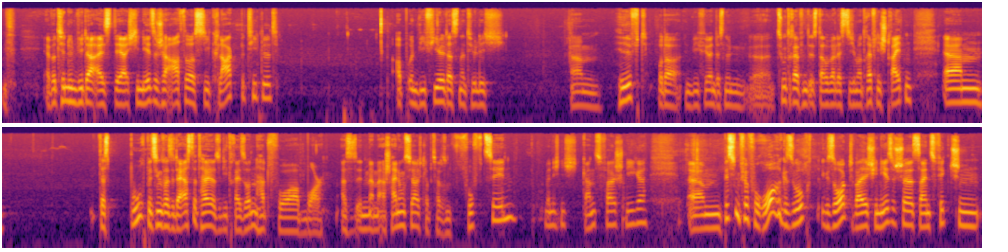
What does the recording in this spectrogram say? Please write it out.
er wird hin und wieder als der chinesische Arthur C. Clarke betitelt. Ob und wie viel das natürlich ähm, hilft oder inwiefern das nun äh, zutreffend ist, darüber lässt sich immer trefflich streiten. Ähm, das Buch, beziehungsweise der erste Teil, also die drei Sonnen, hat vor, boah, also in meinem Erscheinungsjahr, ich glaube 2015, wenn ich nicht ganz falsch liege, ein ähm, bisschen für Furore gesucht, gesorgt, weil chinesische Science Fiction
